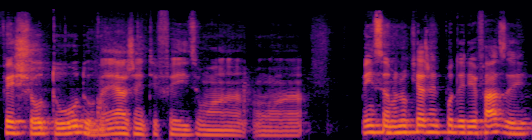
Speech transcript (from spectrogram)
fechou tudo, né? A gente fez uma, uma... Pensamos no que a gente poderia fazer,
